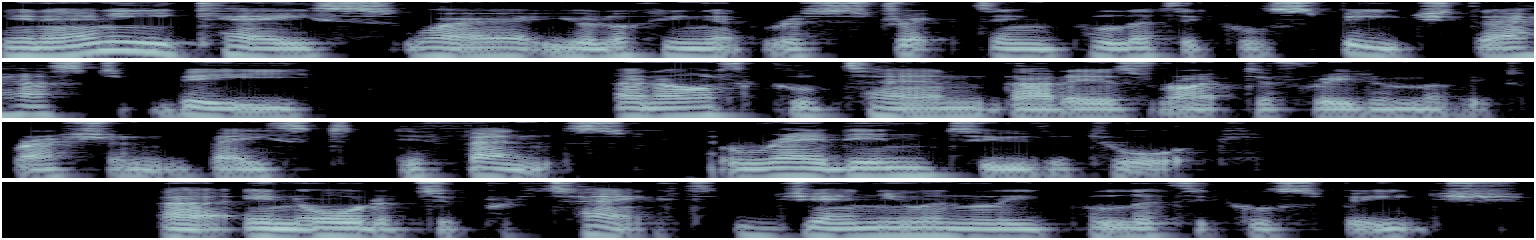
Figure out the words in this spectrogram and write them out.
in any case where you're looking at restricting political speech, there has to be an Article 10, that is, right to freedom of expression based defense, read into the tort uh, in order to protect genuinely political speech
